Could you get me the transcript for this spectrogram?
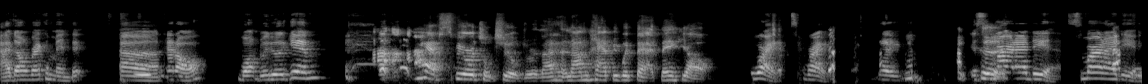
I don't recommend it uh, at all. Won't do it again. I, I have spiritual children and I'm happy with that. Thank y'all. Right, right. Like, it's smart idea. Smart idea.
